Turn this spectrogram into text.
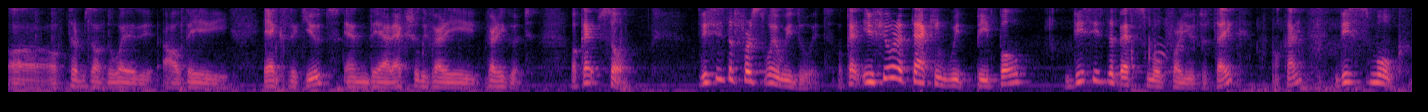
uh, of terms of the way how they execute and they are actually very very good okay so this is the first way we do it okay if you're attacking with people this is the best smoke for you to take okay? This smoke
